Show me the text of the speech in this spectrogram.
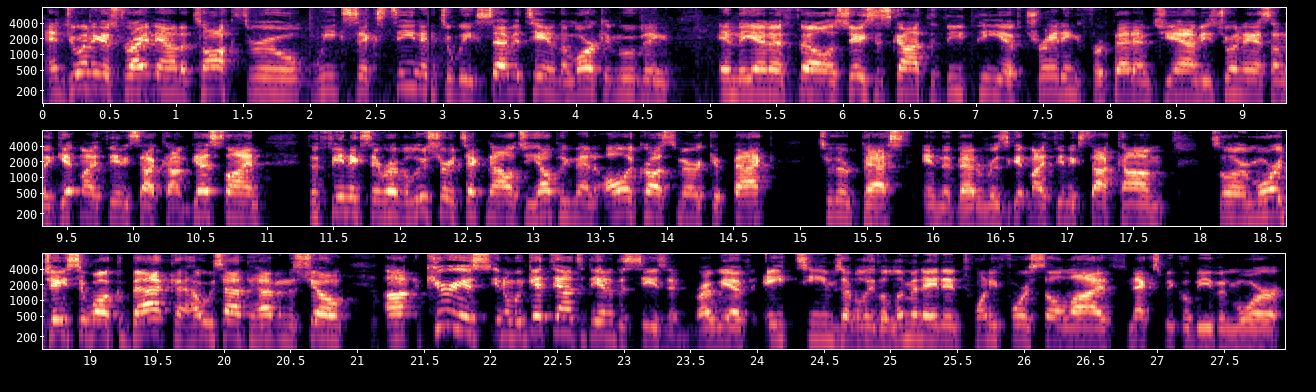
And joining us right now to talk through week 16 into week 17 and the market moving in the NFL is Jason Scott, the VP of Trading for BetMGM. He's joining us on the GetMyPhoenix.com guest line the Phoenix, a revolutionary technology helping men all across America back to their best in the veteran. Visit getmyphoenix.com to learn more. Jason, welcome back. Always happy having the show. Uh, curious, you know, we get down to the end of the season, right? We have eight teams, I believe, eliminated, 24 still alive. Next week will be even more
